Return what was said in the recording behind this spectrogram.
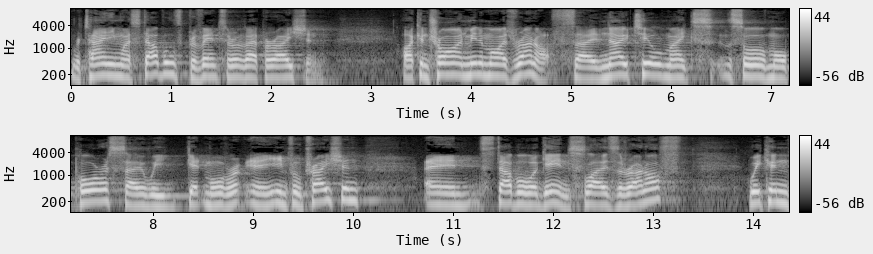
Retaining my stubbles prevents evaporation. I can try and minimise runoff. So, no till makes the soil more porous, so we get more uh, infiltration, and stubble again slows the runoff. We can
